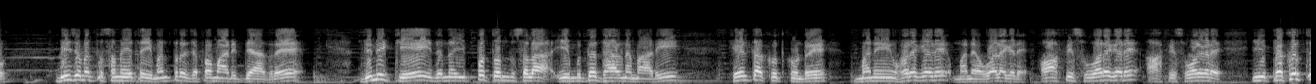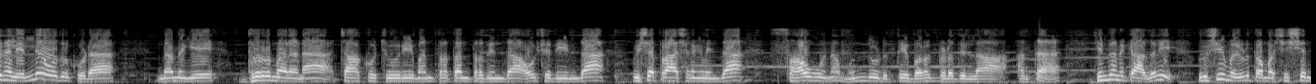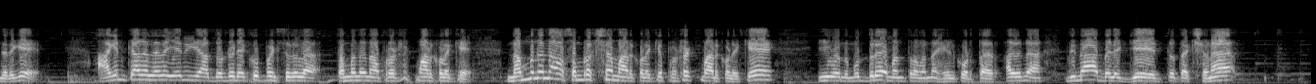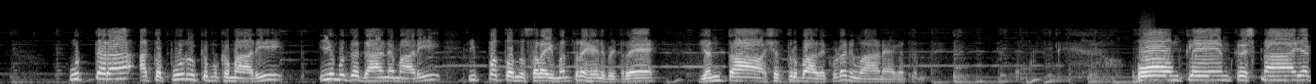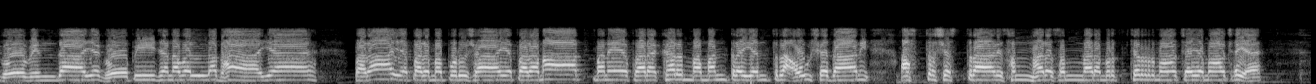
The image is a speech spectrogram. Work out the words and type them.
ಬೀಜ ಮಂತ್ರ ಸಮೇತ ಈ ಮಂತ್ರ ಜಪ ಮಾಡಿದ್ದೆ ಆದ್ರೆ ದಿನಕ್ಕೆ ಇದನ್ನ ಇಪ್ಪತ್ತೊಂದು ಸಲ ಈ ಮುದ್ದೆ ಧಾರಣೆ ಮಾಡಿ ಹೇಳ್ತಾ ಕೂತ್ಕೊಂಡ್ರೆ ಮನೆ ಹೊರಗಡೆ, ಮನೆ ಒಳಗಡೆ, ಆಫೀಸ್ ಹೊರಗಡೆ, ಆಫೀಸ್ ಒಳಗಡೆ ಈ ಪ್ರಕೃತಿನಲ್ಲಿ ಎಲ್ಲೇ ಹೋದ್ರೂ ಕೂಡ ನಮಗೆ ದುರ್ಮರಣ, ಚಾಕು ಚೂರಿ ಮಂತ್ರತಂತ್ರದಿಂದ, ಔಷಧಿಯಿಂದ, ವಿಷಪ್ರಾಶನಗಳಿಂದ ಸಾವುನ ಮುಂದೂಡುತ್ತೆ ಬರೋಕ್ ಬಿಡೋದಿಲ್ಲ ಅಂತ ಹಿಂದಿನ ಕಾಲದಲ್ಲಿ ಋಷಿ ಮುನಿಗಳು ತಮ್ಮ ಶಿಷ್ಯಂದರಿಗೆ, ಆಗಿನ ಕಾಲದಲ್ಲೆಲ್ಲ ಏನು ಯಾವ ದೊಡ್ಡ ದೊಡ್ಡ ಎಕ್ವಿಪ್ಮೆಂಟ್ಸ್ ಇರಲ್ಲ, ತಮ್ಮನ್ನ ನಾವು ಪ್ರೊಟೆಕ್ಟ್ ಮಾಡ್ಕೊಳ್ಳಕ್ಕೆ ನಮ್ಮನ್ನ ನಾವು ಸಂರಕ್ಷಣೆ ಮಾಡ್ಕೊಳ್ಳಕ್ಕೆ ಪ್ರೊಟೆಕ್ಟ್ ಮಾಡ್ಕೊಳ್ಳಕ್ಕೆ ಈ ಒಂದು ಮುದ್ರೆ ಮಂತ್ರವನ್ನ ಹೇಳ್ಕೊಡ್ತಾ ಅದರಿಂದ ದಿನ ಬೆಳಗ್ಗೆ ಎದ್ದ ತಕ್ಷಣ ಉತ್ತರ ಅಥವಾ ಪೂರ್ವಕ್ಕೆ ಮುಖ ಮಾಡಿ ಈ ಮುದ್ದೆ ಧಾರಣೆ ಮಾಡಿ ಇಪ್ಪತ್ತೊಂದು ಸಲ ಈ ಮಂತ್ರ ಹೇಳಿಬಿಟ್ರೆ ಎಂತ ಶತ್ರುಬಾಧೆ ಕೂಡ ನಿವಾರಣೆ ಆಗತ್ತಂತೆ. ಓಂ ಕ್ಲೇಂ ಕೃಷ್ಣಾಯ ಗೋವಿಂದಾಯ ಗೋಪೀಜನವಲ್ಲಭಾಯ ಪರಾಯ ಪರಮ ಪುರುಷಾಯ ಪರಮಾತ್ಮನೆ ಪರಕರ್ಮ ಮಂತ್ರ ಯಂತ್ರ ಔಷಧಾನಿ ಅಸ್ತ್ರಶಸ್ತ್ರಾಣಿ ಸಂಹರ ಸಂಹರ ಮೃತ್ಯುರ್ಮೋಚಯ ಮೋಚಯ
